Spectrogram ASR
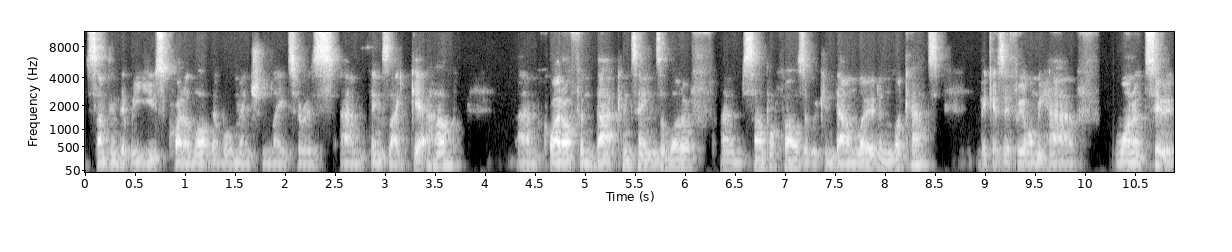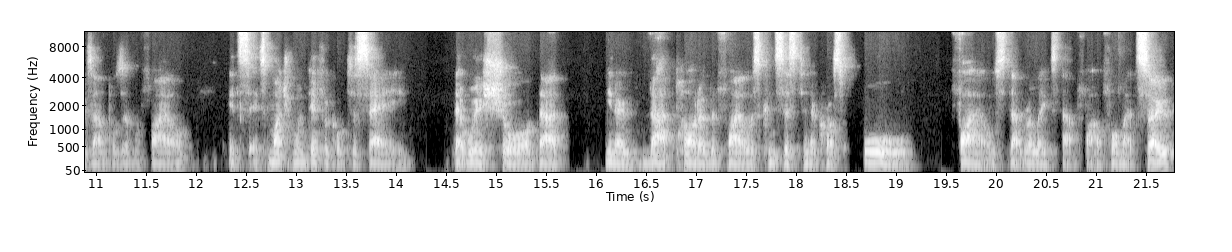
something that we use quite a lot that we'll mention later is um, things like GitHub. Um, quite often that contains a lot of um, sample files that we can download and look at, because if we only have one or two examples of a file, it's it's much more difficult to say that we're sure that you know that part of the file is consistent across all files that relate to that file format. So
